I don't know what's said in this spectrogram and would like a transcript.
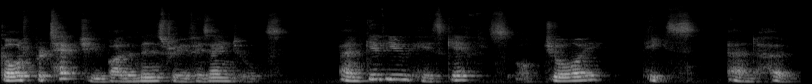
God protect you by the ministry of his angels and give you his gifts of joy, peace, and hope.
